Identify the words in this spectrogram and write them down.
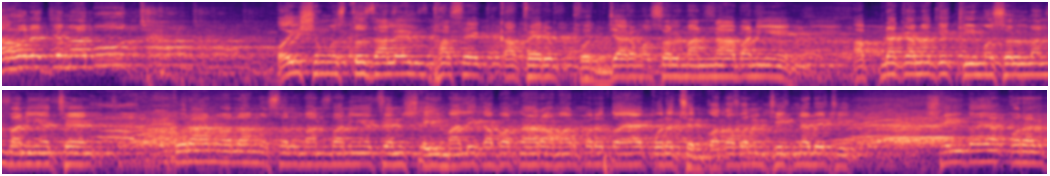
তাহলে যে মাবুদ, ওই সমস্ত জালেম ফাঁসে কাফের, ফজ্জার মুসলমান না বানিয়ে আপনাকে আমাকে কি মুসলমান বানিয়েছেন? কোরআনওয়ালা মুসলমান বানিয়েছেন, সেই মালিক আপনার আমার পরে দয়া করেছেন। কথা বলেন ঠিক না বেঠিক? সেই দয়া করার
